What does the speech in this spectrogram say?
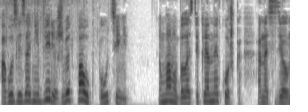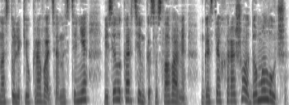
а возле задней двери живет паук в паутине. У мамы была стеклянная кошка. Она сидела на столике у кровати, а на стене висела картинка со словами «В гостях хорошо, а дома лучше».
